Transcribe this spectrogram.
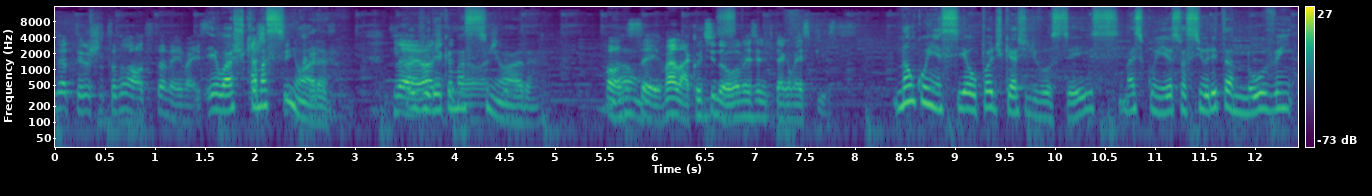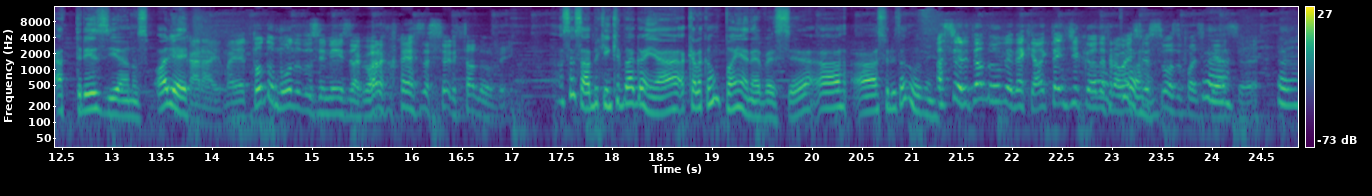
já esteja chutando alto também, mas. Eu acho que é uma Acho que senhora. Não, eu diria que é uma não, senhora. Bom, não Não. sei. Vai lá, continua. Vamos ver se a gente pega mais pistas. Não conhecia o podcast de vocês, mas conheço a senhorita Nuvem há 13 anos. Olha aí, Caralho, mas é todo mundo dos e-mails agora conhece a senhorita Nuvem. você sabe quem que vai ganhar aquela campanha, né? Vai ser a, a senhorita Nuvem. A senhorita Nuvem, né? Que ela que tá indicando Ah, pra mais porra. pessoas do podcast, né? É.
